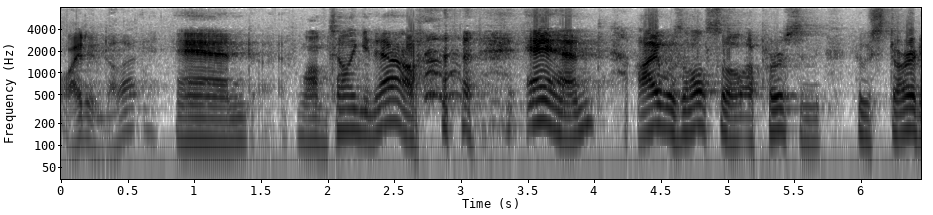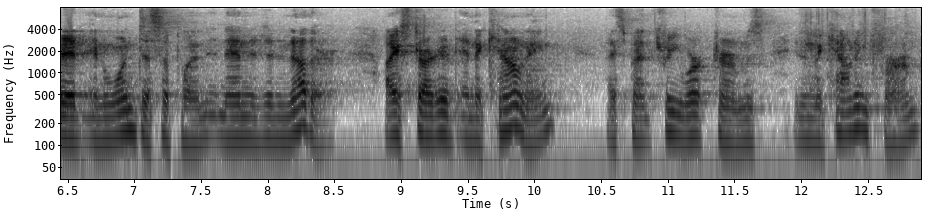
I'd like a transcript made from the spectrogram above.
Oh, I didn't know that. and well, I'm telling you now. and I was also a person who started in one discipline and ended in another. I started in accounting. I spent three work terms in an accounting firm.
